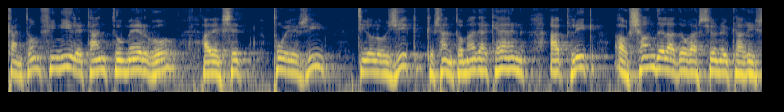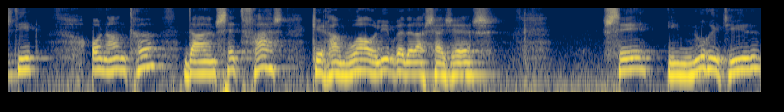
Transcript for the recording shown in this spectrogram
Quand on finit le Tantum Ergo avec cette poésie théologique que saint Thomas d'Aquin applique au chant de l'adoration eucharistique, on entre dans cette phrase qui renvoie au livre de la sagesse. C'est une nourriture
